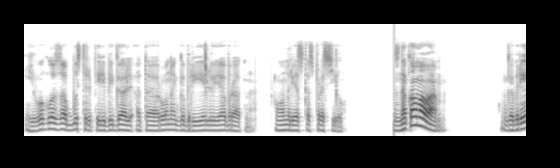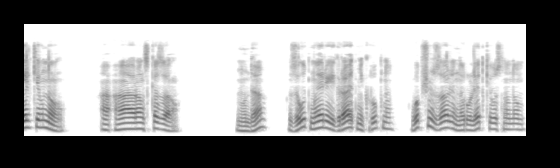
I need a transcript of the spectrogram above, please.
его глаза быстро перебегали от Аарона к Габриэлю и обратно. Он резко спросил. «Знакомо вам?» Габриэль кивнул, а Аарон сказал. Ну да, зовут Мэри, играет некрупно. В общем зале, на рулетке в основном.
